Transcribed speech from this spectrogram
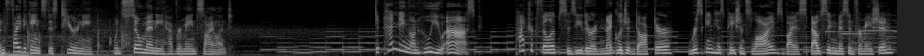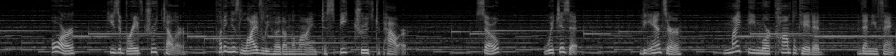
and fight against this tyranny when so many have remained silent. Depending on who you ask, Patrick Phillips is either a negligent doctor risking his patients' lives by espousing misinformation, or he's a brave truth teller, putting his livelihood on the line to speak truth to power. So, which is it? The answer might be more complicated than you think.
